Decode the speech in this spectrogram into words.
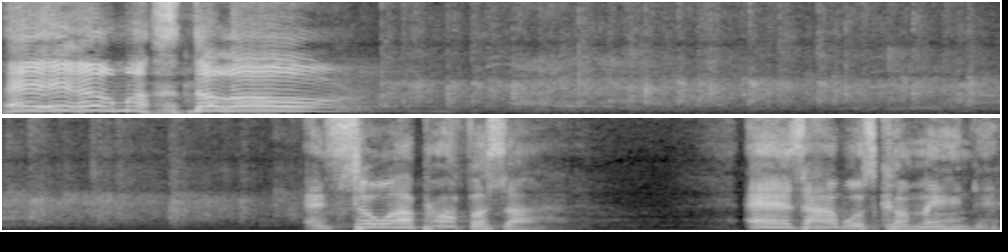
am the Lord. And so I prophesied as I was commanded.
